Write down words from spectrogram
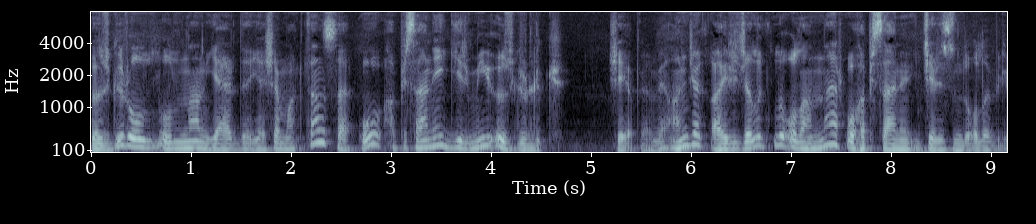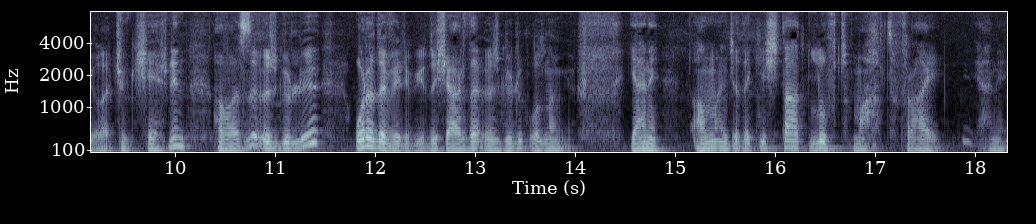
özgür olunan yerde yaşamaktansa o hapishaneye girmeyi özgürlük şey yapıyor. Ve ancak ayrıcalıklı olanlar o hapishane içerisinde olabiliyorlar. Çünkü şehrin havası özgürlüğü orada veriliyor. Dışarıda özgürlük olunamıyor. Yani Almanca'daki Stadt, Luft, Macht, Frei yani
